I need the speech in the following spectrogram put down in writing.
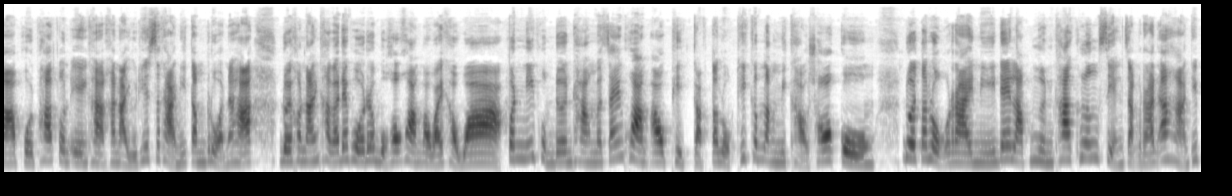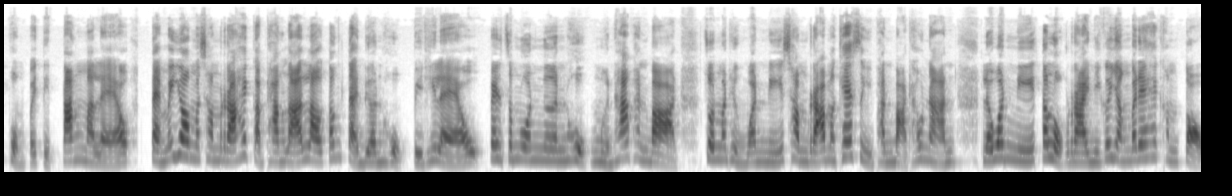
มาโพสต์ภาพตนเองค่ะขณะอยู่ที่สถานีตำรวจนะคะ โดยคนนั้นค่ะก็ได้โพสต์ระบุข้อความเอาไว้ค่ะว่า วันนี้ผมเดินทางมาแจ้งความเอาผิดกับตลกที่กำลังมีข่าวช่อโกง โดยตลกรายนี้ได้รับเงินค่าเครื่องเสียงจากร้านอาหารที่ผมไปติดตั้งมาแล้ว แต่ไม่ยอมมาชำระให้กับทางร้านเราตั้งแต่เดือน 6 ปีที่แล้ว เป็นจำนวนเงิน 65,000 บาท จนมาถึงวันนี้ชำระมาแค่ 4,000 บาทเท่านั้น แล้ววันนี้ตลกรายนี้ก็ยังไม่ได้ให้คำตอบ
